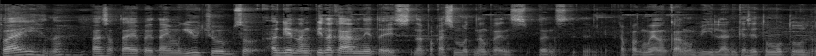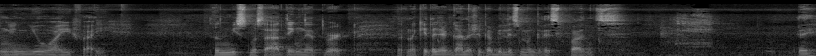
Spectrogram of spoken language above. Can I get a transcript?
try, no? Pasok tayo, pwede tayo mag-YouTube. So, again, ang pinaka-ano nito is napaka-smooth ng trans, trans kapag mayroon kang VLAN kasi tumutulong yung new Wi-Fi. Doon mismo sa ating network. Nakita niyo gano'n siya kabilis mag-response. Okay.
